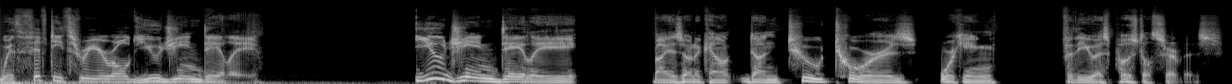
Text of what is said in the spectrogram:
with 53 year old Eugene Daily. Eugene Daily, by his own account, done two tours working for the U.S. Postal Service.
